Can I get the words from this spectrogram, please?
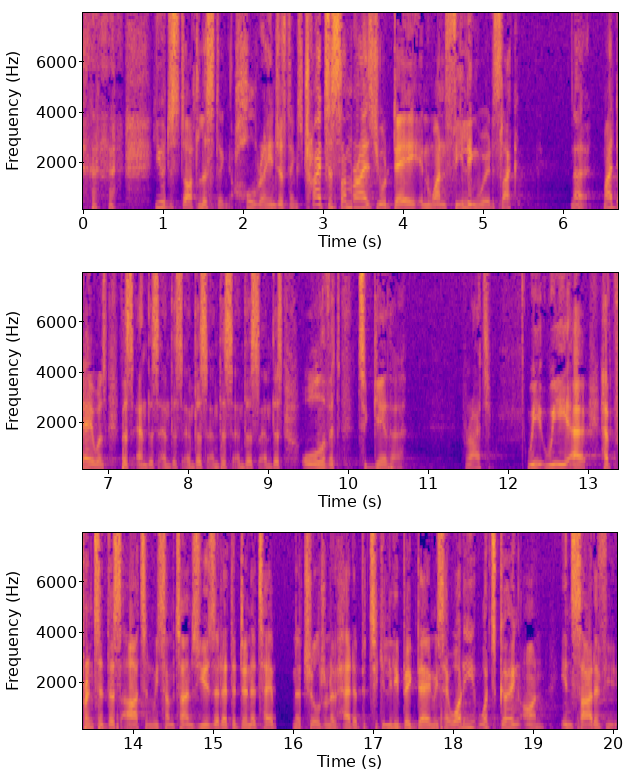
you would just start listing a whole range of things. Try to summarize your day in one feeling word. It's like, no, my day was this and this and this and this and this and this and this, all of it together, right? We, we uh, have printed this out and we sometimes use it at the dinner table And the children have had a particularly big day, and we say, what you, What's going on inside of you?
